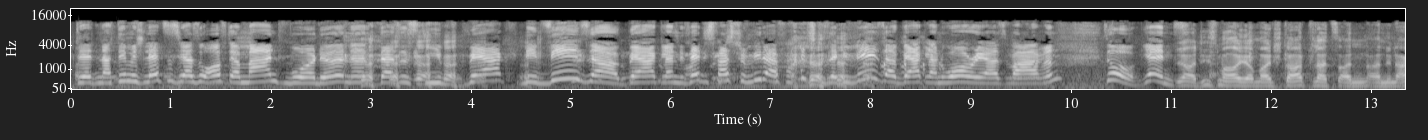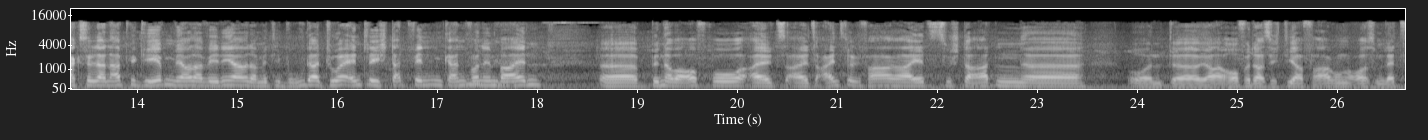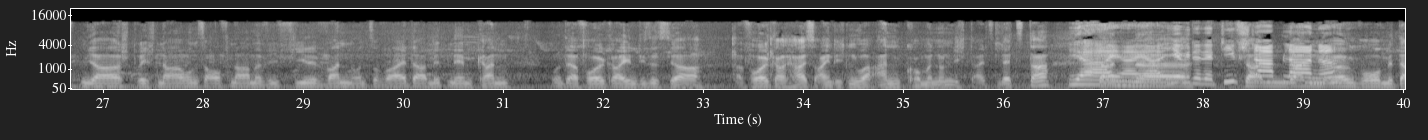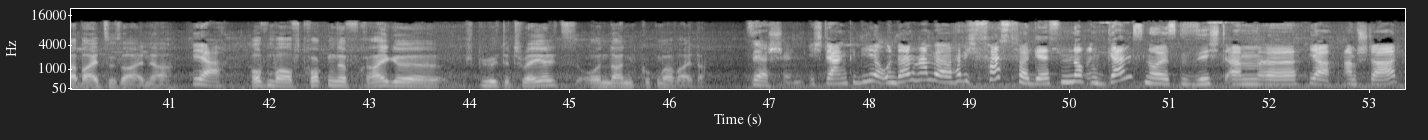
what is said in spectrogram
Der, nachdem ich letztes Jahr so oft ermahnt wurde, ne, dass es die Berg, nee, Weserbergland, das hätte ich fast schon wieder falsch gesagt, die Weserbergland Warriors waren. So, Jens. Ja, diesmal habe ich ja meinen Startplatz an, an den Axel dann abgegeben, mehr oder weniger, damit die Brudertour endlich stattfinden kann von den beiden. Äh, bin aber auch froh, als, als Einzelfahrer jetzt zu starten. Äh, Und äh, ja, hoffe, dass ich die Erfahrung aus dem letzten Jahr, sprich Nahrungsaufnahme, wie viel, wann und so weiter, mitnehmen kann und erfolgreich in dieses Jahr. Erfolgreich heißt eigentlich nur ankommen und nicht als letzter. Ja, dann, ja, ja. Hier äh, wieder der dann, Tiefstapler, dann ne? irgendwo mit dabei zu sein, ja. Ja, Hoffen wir auf trockene, freigespülte Trails und dann gucken wir weiter. sehr schön. Ich danke dir. Und dann haben wir, habe ich fast vergessen, noch ein ganz neues Gesicht am, äh, ja, am Start.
